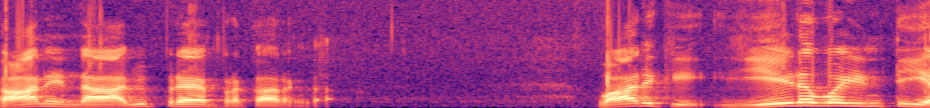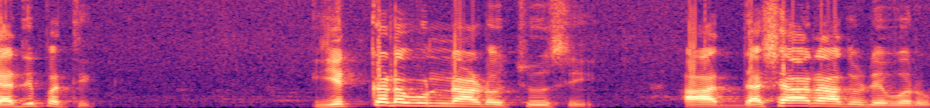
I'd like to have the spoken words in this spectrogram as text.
కానీ నా అభిప్రాయం ప్రకారంగా వారికి ఏడవ ఇంటి అధిపతి ఎక్కడ ఉన్నాడో చూసి ఆ దశానాథుడు ఎవరు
